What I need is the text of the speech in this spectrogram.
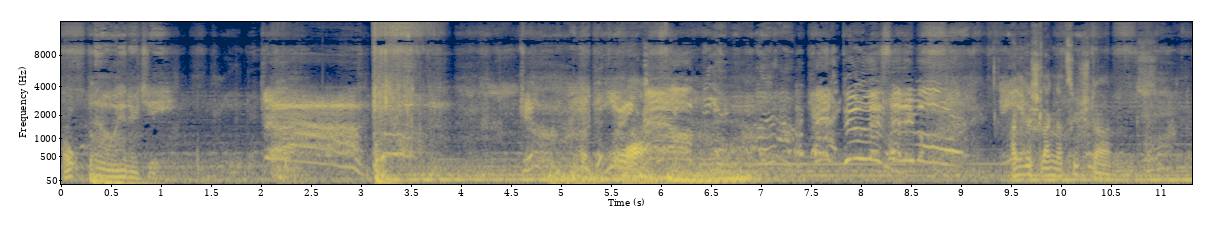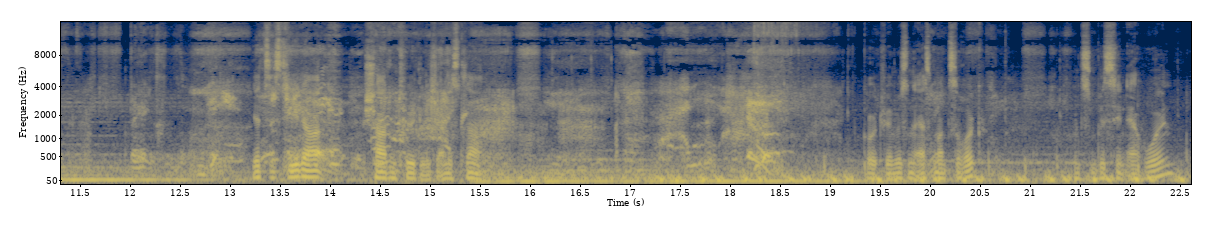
Oh, no energy. Ah! I can't do this anymore! Angeschlagener Zustand. Jetzt ist jeder Schaden tödlich, alles klar. Gut, wir müssen erstmal zurück. Uns ein bisschen erholen.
